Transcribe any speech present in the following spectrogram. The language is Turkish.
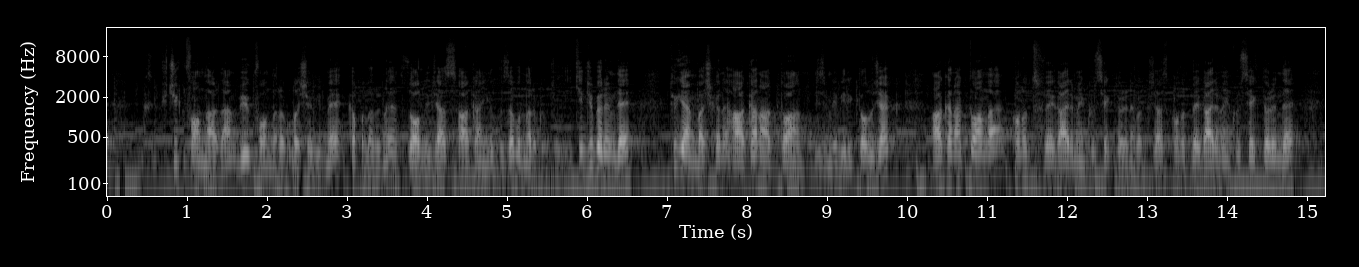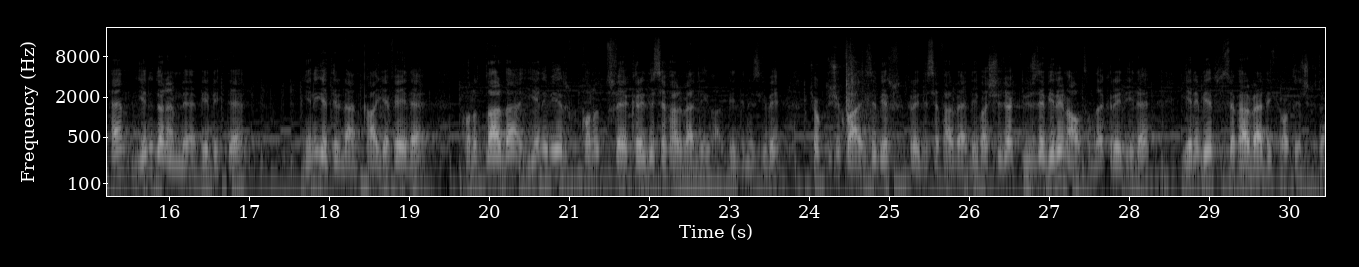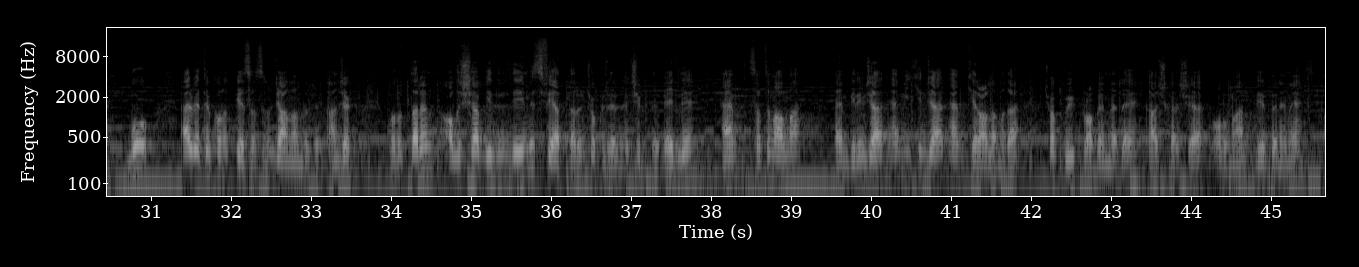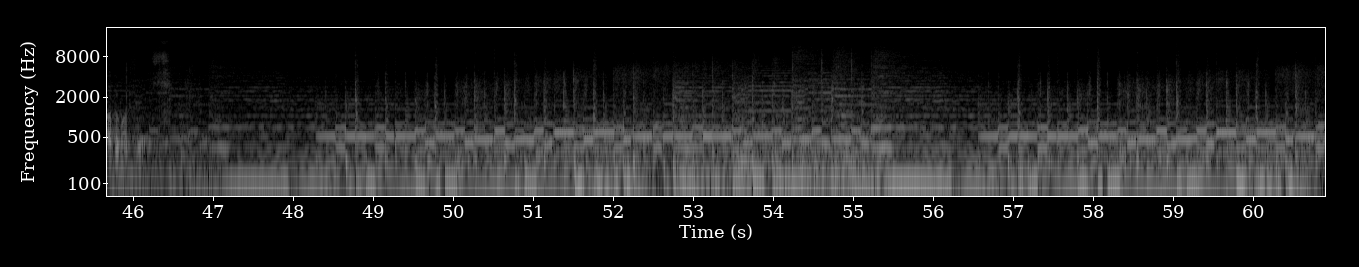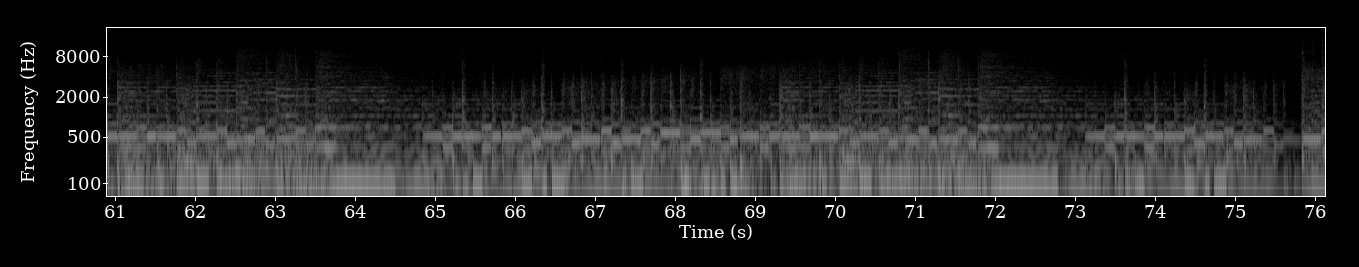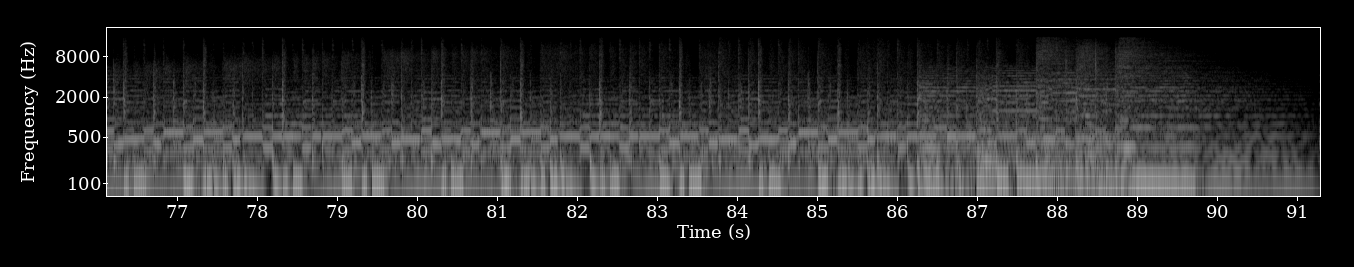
küçük fonlardan büyük fonlara ulaşabilme kapılarını zorlayacağız. Hakan Yıldız'a bunları konuşacağız. İkinci bölümde TÜGEM Başkanı Hakan Akdoğan bizimle birlikte olacak. Hakan Akdoğan'la konut ve gayrimenkul sektörüne bakacağız. Konut ve gayrimenkul sektöründe hem yeni dönemle birlikte yeni getirilen KGF ile konutlarda yeni bir konut ve kredi seferberliği var bildiğiniz gibi. Çok düşük faizli bir kredi seferberliği başlayacak. %1'in altında krediyle yeni bir seferberlik ortaya çıkacak. Bu elbette konut piyasasını canlandıracak. Ancak konutların alışabildiğimiz fiyatların çok üzerine çıktığı belli. Hem satın alma hem birinci el hem ikinci el hem kiralamada çok büyük problemlerle karşı karşıya olunan bir döneme adım atıyoruz.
